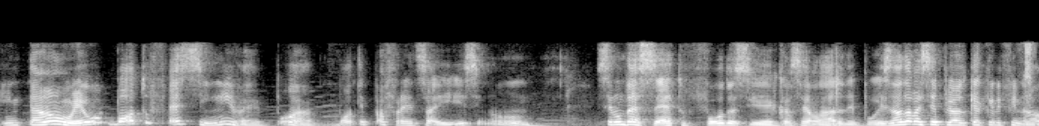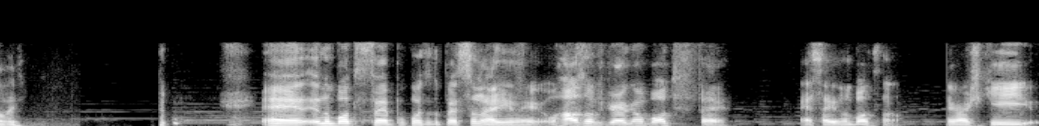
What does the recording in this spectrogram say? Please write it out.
Então, eu boto fé sim, velho. Porra, botem pra frente isso aí. Se não, se não der certo, foda-se, é cancelado depois. Nada vai ser pior do que aquele final, velho. É, eu não boto fé por conta do personagem, né? O House of Dragon eu boto fé. Essa aí eu não boto, não. Eu acho que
